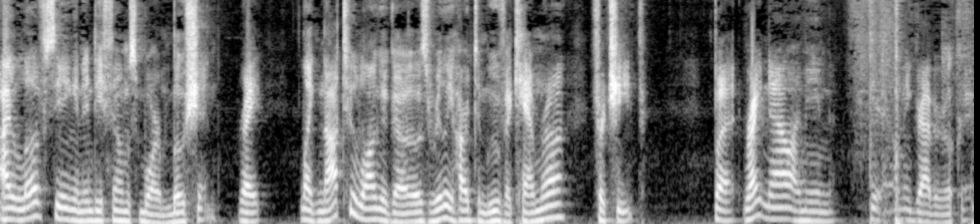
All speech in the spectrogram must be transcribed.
I love seeing in indie films more motion, right? Like not too long ago, it was really hard to move a camera for cheap. But right now, I mean, here, let me grab it real quick.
